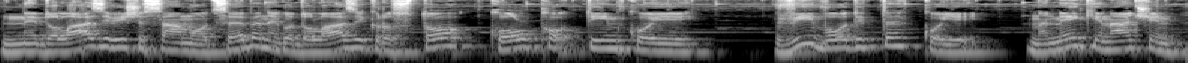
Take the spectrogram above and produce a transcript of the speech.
ne dolazi više samo od sebe nego dolazi kroz to koliko tim koji vi vodite koji na neki način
